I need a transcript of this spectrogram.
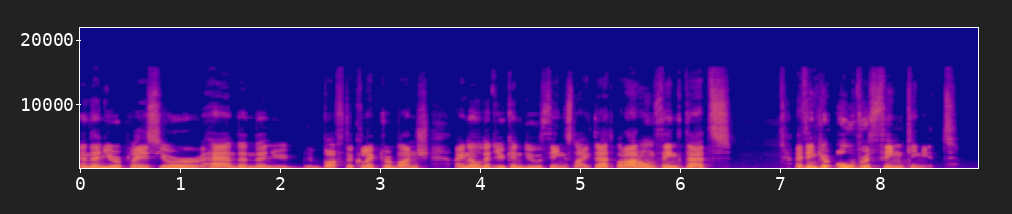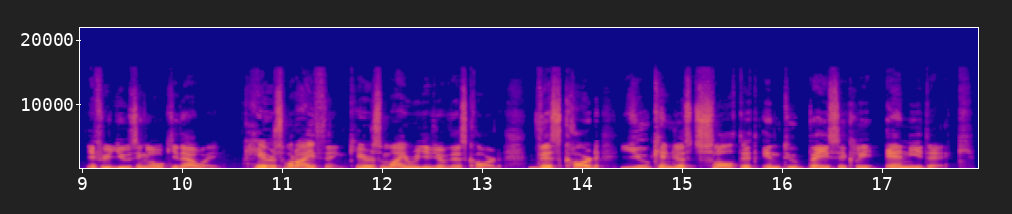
and then you replace your hand, and then you buff the Collector a bunch. I know that you can do things like that, but I don't think that's. I think you're overthinking it if you're using Loki that way. Here's what I think. Here's my review of this card. This card, you can just slot it into basically any deck.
